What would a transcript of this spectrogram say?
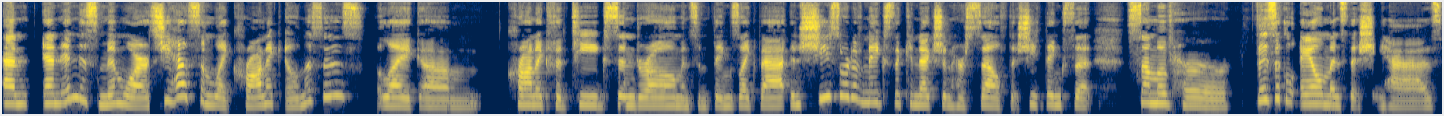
and and in this memoir she has some like chronic illnesses like um chronic fatigue syndrome and some things like that. And she sort of makes the connection herself that she thinks that some of her physical ailments that she has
